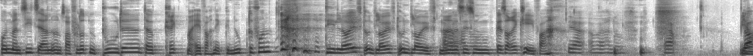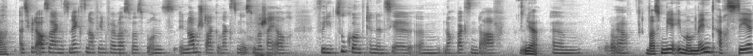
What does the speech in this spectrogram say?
Und man sieht es ja an unserer flotten Bude, da kriegt man einfach nicht genug davon. Die läuft und läuft und läuft. Ne? das hallo. ist ein besserer Käfer. Ja, aber hallo. Ja. Ja. Doch, also ich würde auch sagen, Snacks sind auf jeden Fall was, was bei uns enorm stark gewachsen ist und wahrscheinlich auch für die Zukunft tendenziell ähm, noch wachsen darf. Ja. Ähm, ja. Was mir im Moment auch sehr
